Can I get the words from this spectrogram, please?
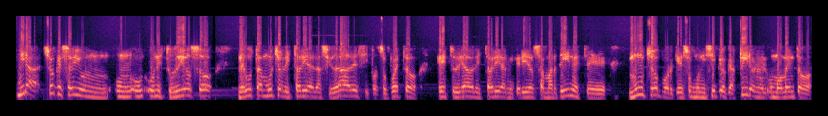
mira, yo que soy un, un estudioso me gusta mucho la historia de las ciudades y por supuesto he estudiado la historia de mi querido San Martín este mucho porque es un municipio que aspiro en algún momento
